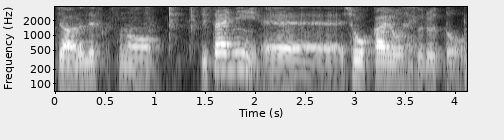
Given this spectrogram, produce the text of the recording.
ー、じゃああれですか、その、実際に、えー、紹介をすると、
